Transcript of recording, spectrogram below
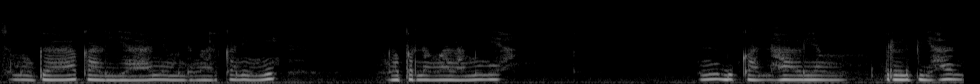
Semoga kalian yang mendengarkan ini gak pernah ngalamin ya. Ini bukan hal yang berlebihan.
